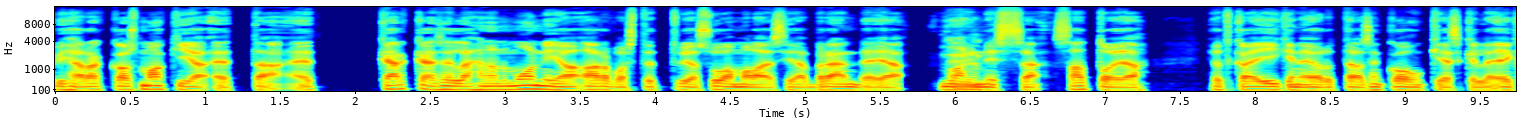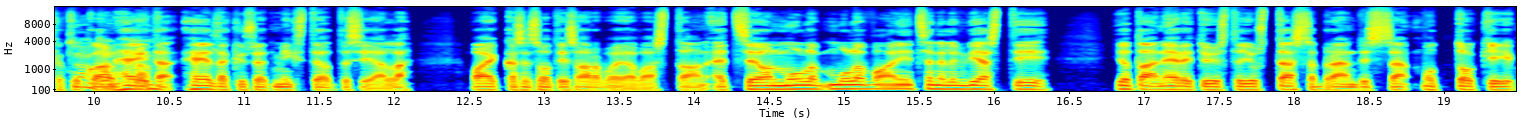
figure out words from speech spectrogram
Viharakkaus Makia, että, että Kärkkäisellähän on monia arvostettuja suomalaisia brändejä myynnissä, on. satoja, jotka ei ikinä joudu tällaisen kohun keskelle, eikä kukaan heitä, heiltä kysy, että miksi te olette siellä, vaikka se sotisarvoja vastaan. Et se on mulle, mulle vain itselleni viestiä jotain erityistä just tässä brändissä, mutta toki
